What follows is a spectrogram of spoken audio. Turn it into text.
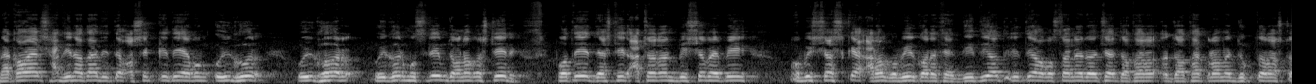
ম্যাকাওয়ের স্বাধীনতা দিতে অস্বীকৃতি এবং উইঘুর, উইঘর, উইঘুর মুসলিম জনগোষ্ঠীর প্রতি দেশটির আচরণ বিশ্বব্যাপী অবিশ্বাসকে আরও গভীর করেছে। দ্বিতীয়, তৃতীয় অবস্থানে রয়েছে যথা, যথাক্রমে যুক্তরাষ্ট্র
